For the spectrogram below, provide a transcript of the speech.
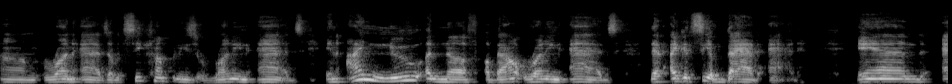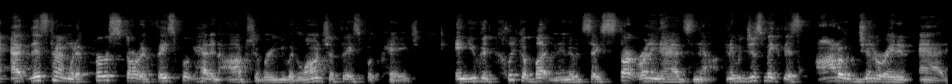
um, run ads. I would see companies running ads, and I knew enough about running ads that I could see a bad ad. And at this time, when it first started, Facebook had an option where you would launch a Facebook page and you could click a button and it would say start running ads now. And it would just make this auto generated ad.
